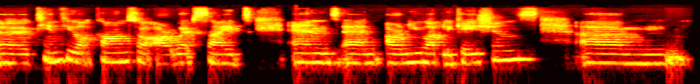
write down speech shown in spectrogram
uh, TNT.com, so our website, and, and our new applications. Um,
